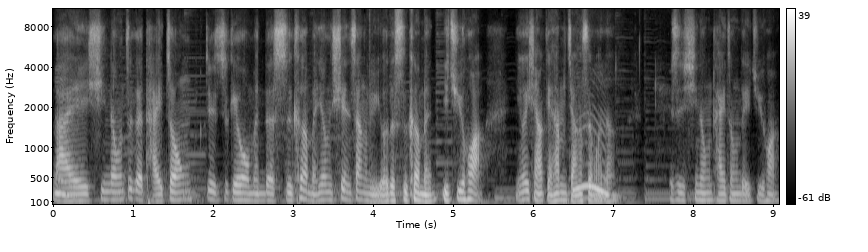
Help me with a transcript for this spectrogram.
来形容这个台中，就是给我们的食客们用线上旅游的食客们一句话，你会想要给他们讲什么呢？就是形容台中的一句话。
